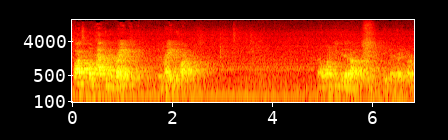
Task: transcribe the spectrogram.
talks about having the right, the right heart. But I want to give you that opportunity to get that right heart.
